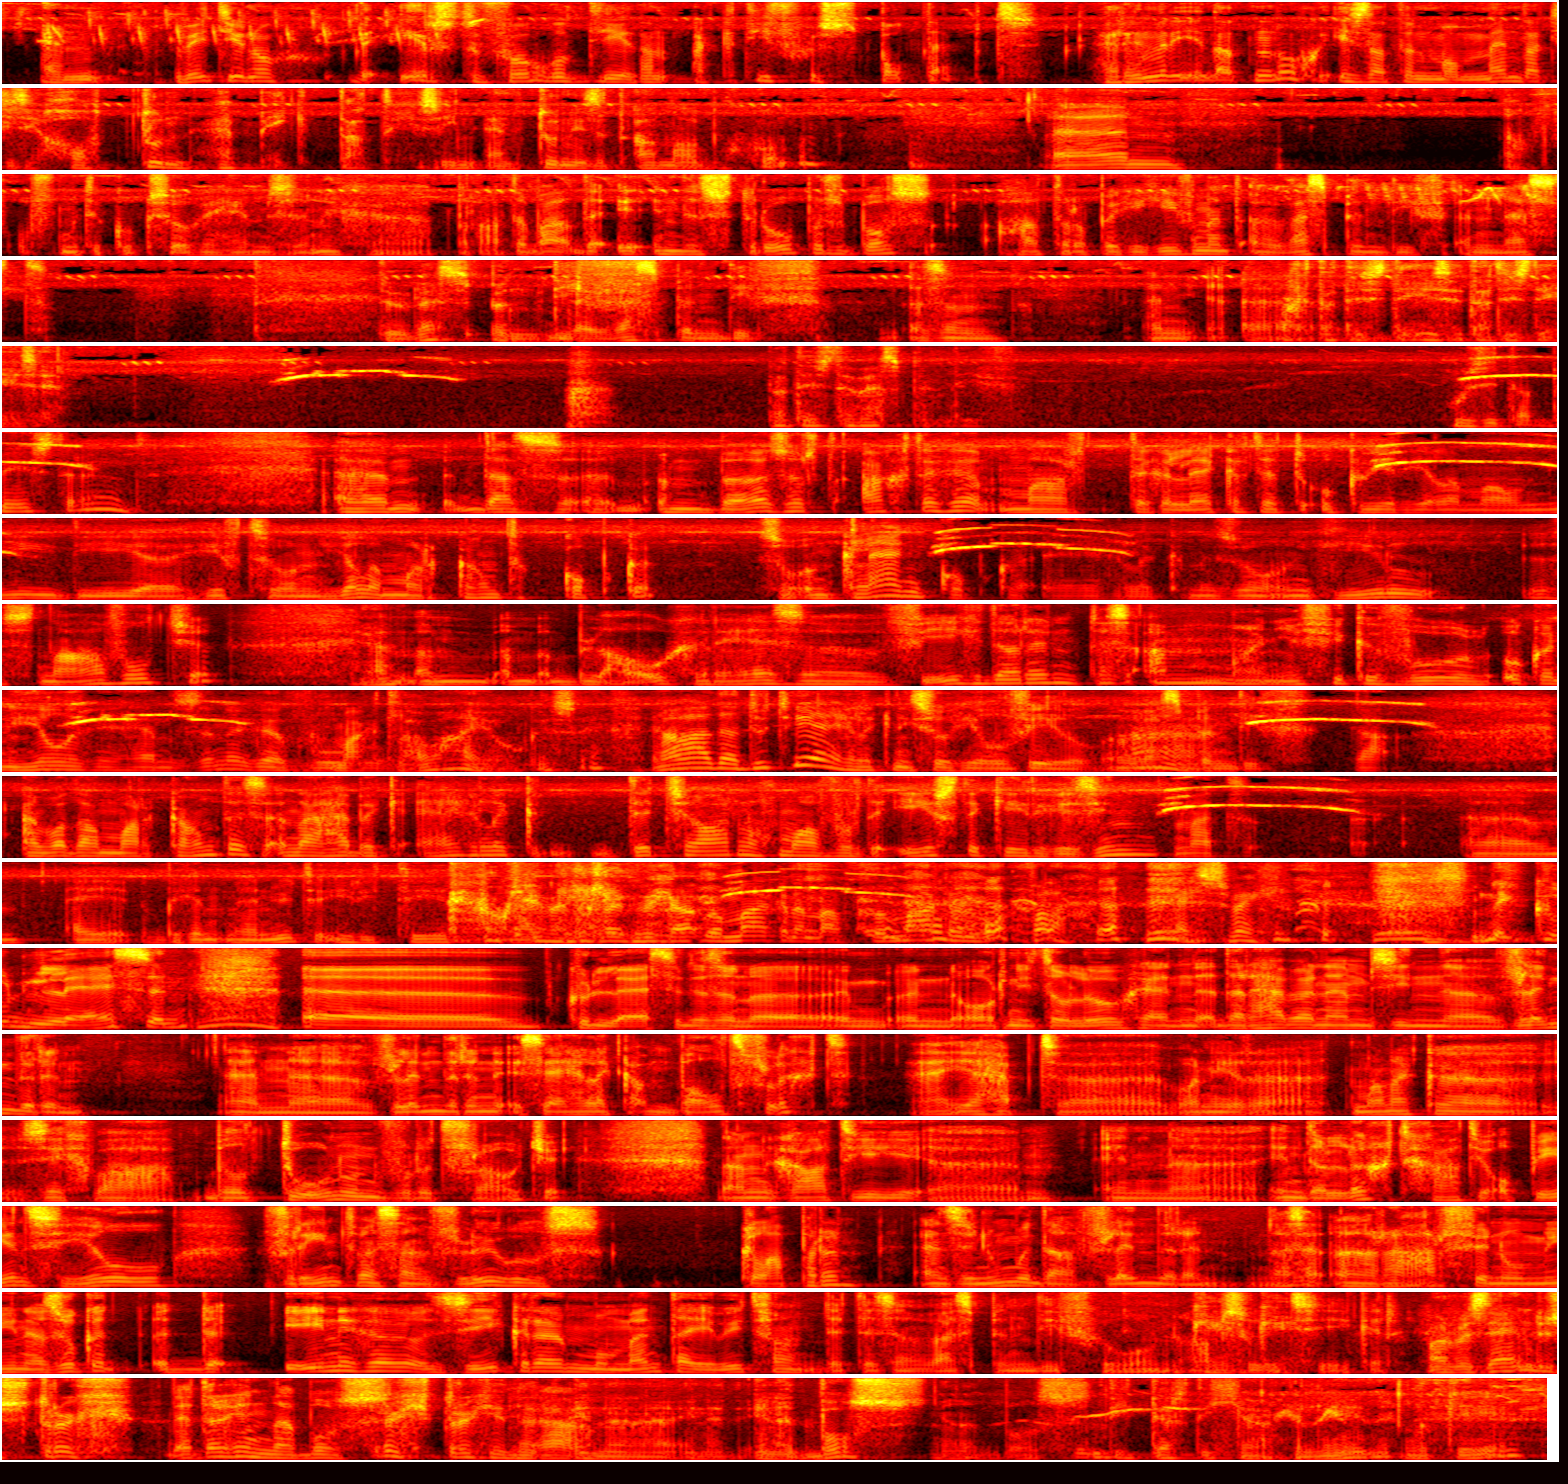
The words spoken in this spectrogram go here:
En weet je nog de eerste vogel die je dan actief gespot hebt? Herinner je dat nog? Is dat een moment dat je zegt, oh, toen heb ik dat gezien en toen is het allemaal begonnen? Ehm, of, of moet ik ook zo geheimzinnig eh, praten? Maar de- in de Stropersbos had er op een gegeven moment een wespendief een nest. De wespendief. De wespendief. Dat is een... En, eh, Wacht, dat is deze, dat is deze. Dat is de wespendief. Hoe ziet dat beest eruit? Ehm, dat is eh, een buizerdachtige, maar tegelijkertijd ook weer helemaal niet. Die heeft zo'n hele markante kopje. Zo'n klein kopje eigenlijk, met zo'n geel snaveltje. En een, een, een blauw-grijze veeg daarin. Dat is een magnifieke vogel. Ook een heel geheimzinnige vogel. Maakt lawaai ook eens, hè? Ja, dat doet hij eigenlijk niet zo heel veel, een wespendief. Ja. En wat dan markant is, en dat heb ik eigenlijk dit jaar nog maar voor de eerste keer gezien met... eh, ehm, hij begint mij nu te irriteren. Oké, we, gaan- we maken hem af. We maken hem af. Voilà, hij is weg. met Koen Leijsen. Eh, Koen Leijsen is een, eh, een, een ornitholoog en daar hebben we hem zien vlinderen. En eh, vlinderen is eigenlijk een baldvlucht. Je hebt, eh, wanneer eh, het manneke zich wat wil tonen voor het vrouwtje, dan gaat hij in, in de lucht gaat hij opeens heel vreemd met zijn vleugels klapperen en ze noemen dat vlinderen. Dat is een raar fenomeen. Dat is ook het, enige zekere moment dat je weet van dit is een wespendief gewoon, absoluut zeker. Maar we zijn dus terug, Ja, terug in dat bos. terug, terug in, het, in, in, het, in het bos. In het bos. Die 30 jaar geleden. Oké.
